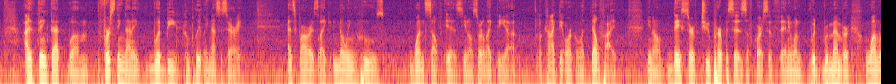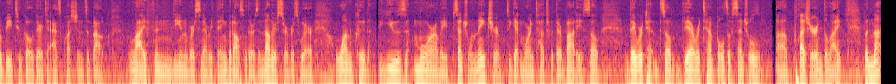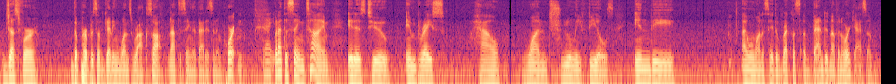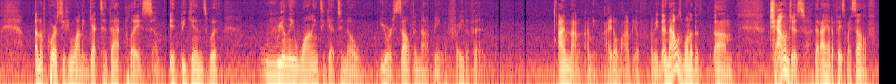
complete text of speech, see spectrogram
I think that um, the first thing that I would be completely necessary, as far as like knowing whose oneself is, you know, sort of like the uh, kind of like the Oracle at Delphi you know, they serve two purposes, of course, if anyone would remember. One would be to go there to ask questions about life and the universe and everything, but also there's another service where one could use more of a central nature to get more in touch with their body. So they were te- so there were temples of sensual uh, pleasure and delight, but not just for the purpose of getting one's rocks off. Not to saying that that isn't important, Right. but at the same time, it is to embrace how one truly feels in the I would want to say the reckless abandon of an orgasm. And of course, if you want to get to that place, it begins with really wanting to get to know yourself and not being afraid of it. I'm not, I mean, I don't want to be, a, I mean, and that was one of the um, challenges that I had to face myself.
